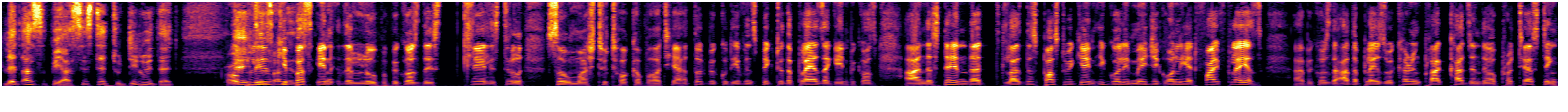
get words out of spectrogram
let us be assisted to deal with that. Well, please keep us in the loop because there's clearly still so much to talk about here. I thought we could even speak to the players again because I understand that last, this past weekend, Egoli Magic only had five players uh, because the other players were carrying placards and they were protesting.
